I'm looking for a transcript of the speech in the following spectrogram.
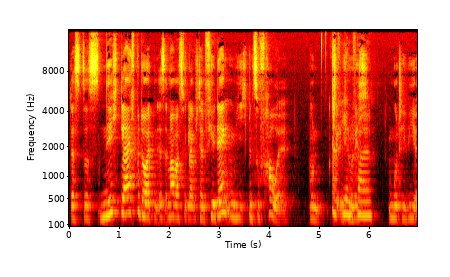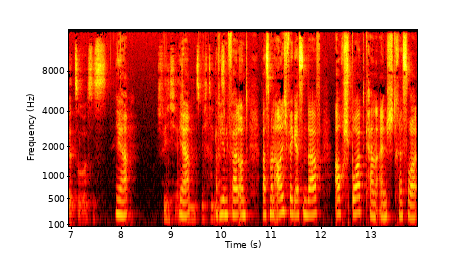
dass das nicht gleichbedeutend ist, immer was wir, glaube ich, dann viel denken, wie ich bin zu faul und kriege mich nur Fall. nicht motiviert. So, es ist ja finde ich echt ja, ganz wichtig. Auf jeden Fall. Und was man auch nicht vergessen darf, auch Sport kann ein Stressor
